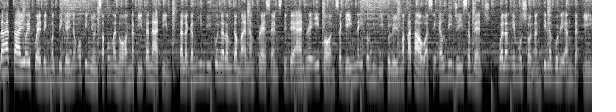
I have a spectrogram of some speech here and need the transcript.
Lahat tayo ay pwedeng magbigay ng opinion sa kung ano ang nakita natin, talagang hindi ko naramdaman ang presence ni DeAndre Ayton sa game na ito hindi tuloy makatawa si LDJ sa bench, walang emosyon ang tinaguri ang The King.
